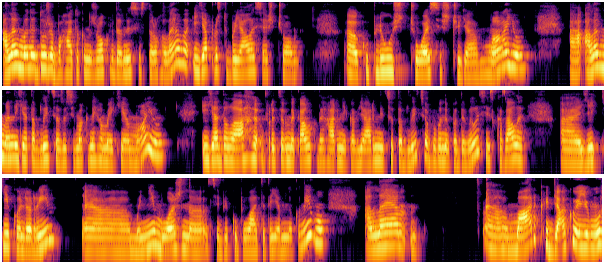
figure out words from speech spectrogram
Але в мене дуже багато книжок видавництва Старого Лева, і я просто боялася, що е, куплю щось, що я маю. Але в мене є таблиця з усіма книгами, які я маю. І я дала працівникам книгарні кав'ярні цю таблицю, аби вони подивилися і сказали, е, які кольори е, мені можна собі купувати таємну книгу. Але Марк, дякую йому,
